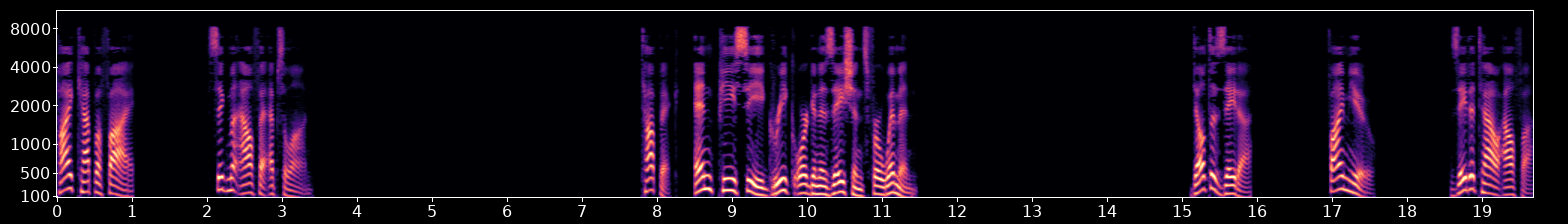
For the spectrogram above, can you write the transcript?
Pi Kappa Phi Sigma Alpha Epsilon Topic: NPC Greek organizations for women. Delta Zeta, Phi Mu, Zeta Tau Alpha.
